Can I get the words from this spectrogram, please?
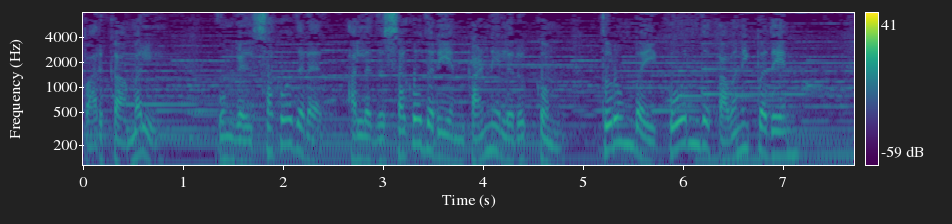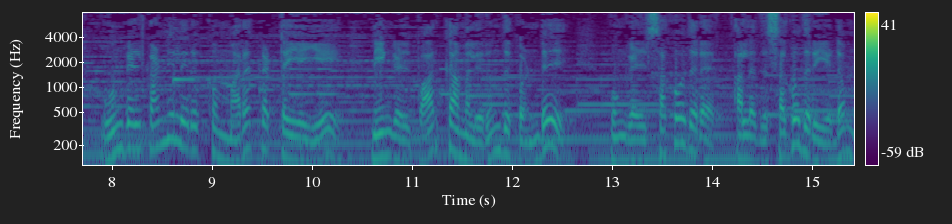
பார்க்காமல் உங்கள் சகோதரர் அல்லது சகோதரியின் கண்ணில் இருக்கும் துரும்பை கூர்ந்து கவனிப்பதேன்? உங்கள் கண்ணில் இருக்கும் மரக்கட்டையையே நீங்கள் பார்க்காமல் இருந்து கொண்டு உங்கள் சகோதரர் அல்லது சகோதரியிடம்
